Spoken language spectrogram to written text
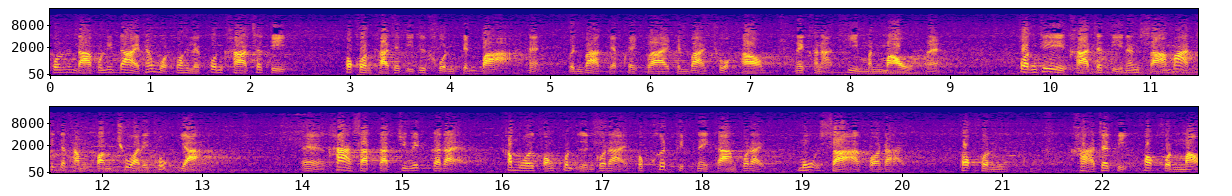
คนด่าคนนี้ได้ ทั้งหมดเพราะอะไรคนขาดสติ เพราะคนขาดสติคือคนเป็นบ้า เป็นบ้าแก็บไกลๆเป็นบ้าชั่วคราว ในขณะที่มันเมาคนที่ขาดสตินั้นสามารถที่จะทำความชั่วได้ทุกอย่างฆ่าสัตว์ตัดชีวิตก็ได้ ขโมยของคนอื่นก็ได้ประพฤติผิดในกามก็ได้ มุสาก็ได้ เพราะคนขาดสติ เพราะคนเมา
